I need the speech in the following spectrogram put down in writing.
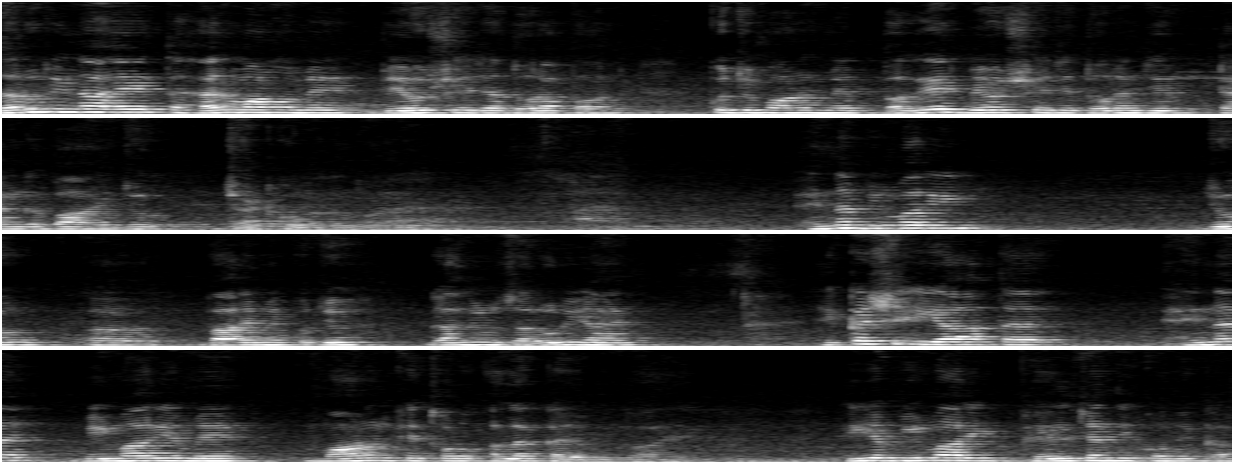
ज़रूरी न आहे त हर माण्हूअ में बेहोशीअ जा दौरा पवनि कुझु माण्हुनि में बग़ैर बेहोशीअ जे दौरनि जे टंग बाहिण जो झटको लॻंदो आहे हिन बीमारी जो बारे में कुझु ॻाल्हियूं ज़रूरी आहिनि हिकु शइ इहा त हिन बीमारीअ में माण्हुनि खे थोरो अलॻि कयो वेंदो आहे हीअ बीमारी फैलजंदी कोन्हे को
